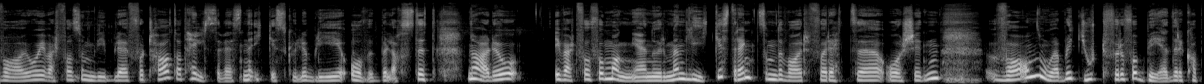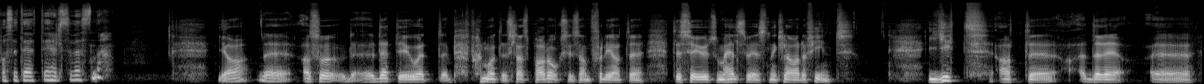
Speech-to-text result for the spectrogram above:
var jo i hvert fall som vi ble fortalt, at helsevesenet ikke skulle bli overbelastet. Nå er det jo i hvert fall for mange nordmenn, like strengt som det var for et eh, år siden. Hva om noe er blitt gjort for å få bedre kapasitet i helsevesenet? Ja, det, altså Dette er jo et, på en måte et slags paradoks. fordi at det, det, ser ut som helsevesenet klarer det fint. Gitt at det er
